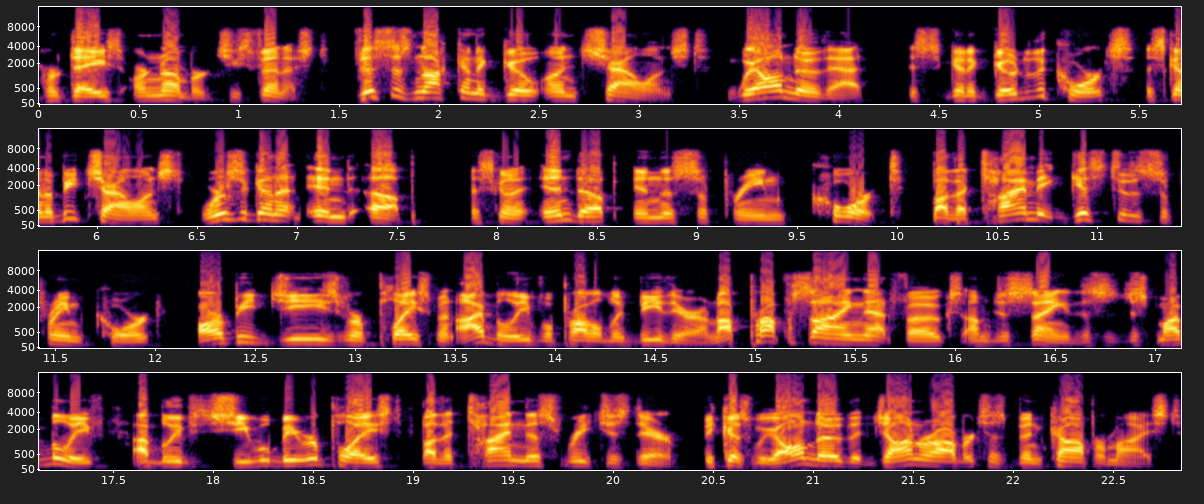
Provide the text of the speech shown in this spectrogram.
her days are numbered. She's finished. This is not going to go unchallenged. We all know that. It's going to go to the courts. It's going to be challenged. Where's it going to end up? It's going to end up in the Supreme Court. By the time it gets to the Supreme Court, RBG's replacement, I believe, will probably be there. I'm not prophesying that, folks. I'm just saying this is just my belief. I believe she will be replaced by the time this reaches there because we all know that John Roberts has been compromised.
